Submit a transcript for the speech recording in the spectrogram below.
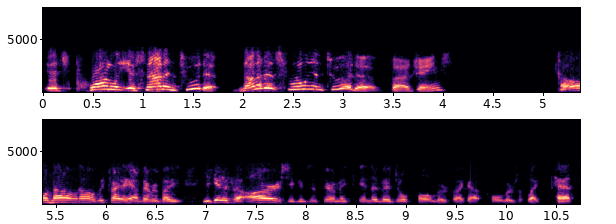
it's poorly, it's not intuitive. None of it's really intuitive, uh, James. Oh no, no. We try to have everybody. You get into ours, you can sit there and make individual folders. I got folders of like pets,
